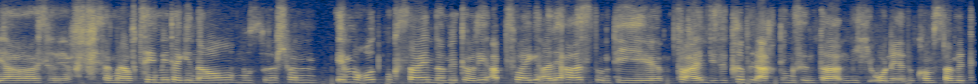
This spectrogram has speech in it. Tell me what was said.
ja, also ich sag mal, auf 10 Meter genau musst du da schon im Rotbuch sein, damit du die Abzweige alle hast. Und die, vor allem diese Trippelachtung sind da nicht ohne. Du kommst damit,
